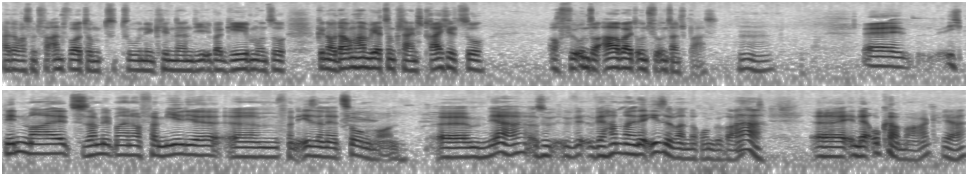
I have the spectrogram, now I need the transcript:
hat auch was mit Verantwortung zu tun, den Kindern, die übergeben und so. Genau, darum haben wir jetzt so einen kleinen Streichelzoo, auch für unsere Arbeit und für unseren Spaß. Äh, ich bin mal zusammen mit meiner Familie ähm, von Eseln erzogen worden. Ähm, ja, also wir, wir haben mal eine Eselwanderung gewagt äh, in der Uckermark. ja.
